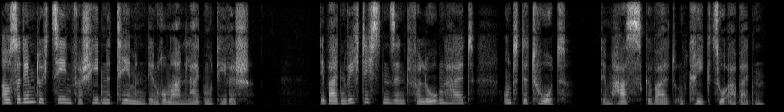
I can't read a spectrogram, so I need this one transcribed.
Außerdem durchziehen verschiedene Themen den Roman leitmotivisch. Die beiden wichtigsten sind Verlogenheit und der Tod, dem Hass, Gewalt und Krieg zuarbeiten.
